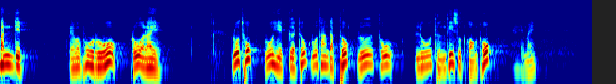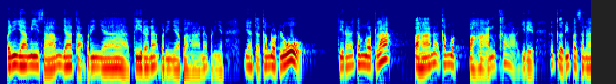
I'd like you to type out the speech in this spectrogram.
บัณฑิต แปลว่าผู้รู้ รู้อะไร รู้ทุกรู้เหตุเกิดทุกรู้ทางดับทุกรู้ทุรู้ถึงที่สุดของทุกเห็นไหม ปริญญามีสามยาตะปริญญา ตีรณะปริญญาปหานะปริญญายาตะกำหนดรู้ตีรณะกำหนดละปหานะกำหนดปหารฆ่ากิเลสคือเกิดวิปัสนา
